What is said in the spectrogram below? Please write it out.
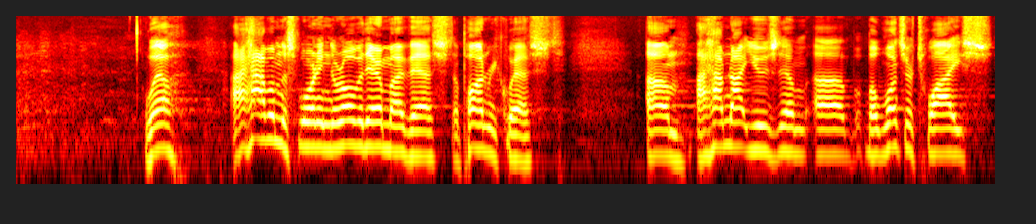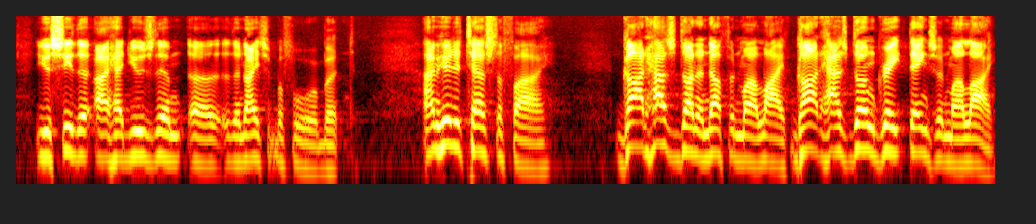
well, I have them this morning. They're over there in my vest upon request. Um, I have not used them, uh, but once or twice you see that I had used them uh, the nights before. But I'm here to testify God has done enough in my life, God has done great things in my life.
